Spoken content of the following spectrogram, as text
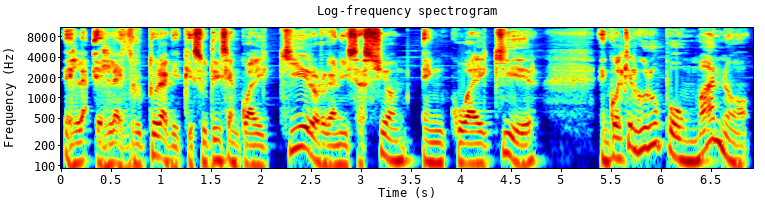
Es la, estructura que, que, se utiliza en cualquier organización, en cualquier, en cualquier grupo humano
